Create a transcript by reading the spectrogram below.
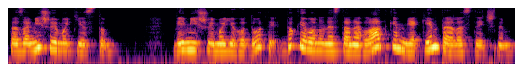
та замішуємо тісто. Вимішуємо його доти, доки воно не стане гладким, м'яким та еластичним.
